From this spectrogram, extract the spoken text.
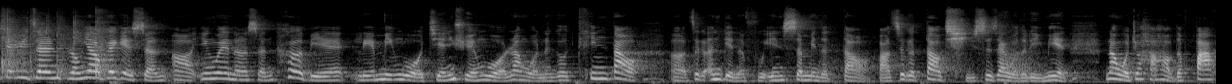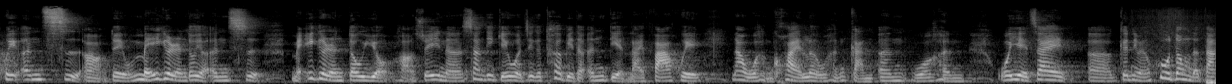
谢谢玉珍，荣耀归给神啊！因为呢，神特别怜悯我、拣选我，让我能够听到呃这个恩典的福音、生命的道，把这个道启示在我的里面。那我就好好的发挥恩赐啊！对，我们每一个人都有恩赐，每一个人都有哈、所以呢，上帝给我这个特别的恩典来发挥，那我很快乐，我很感恩，我很我也在呃跟你们互动的当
